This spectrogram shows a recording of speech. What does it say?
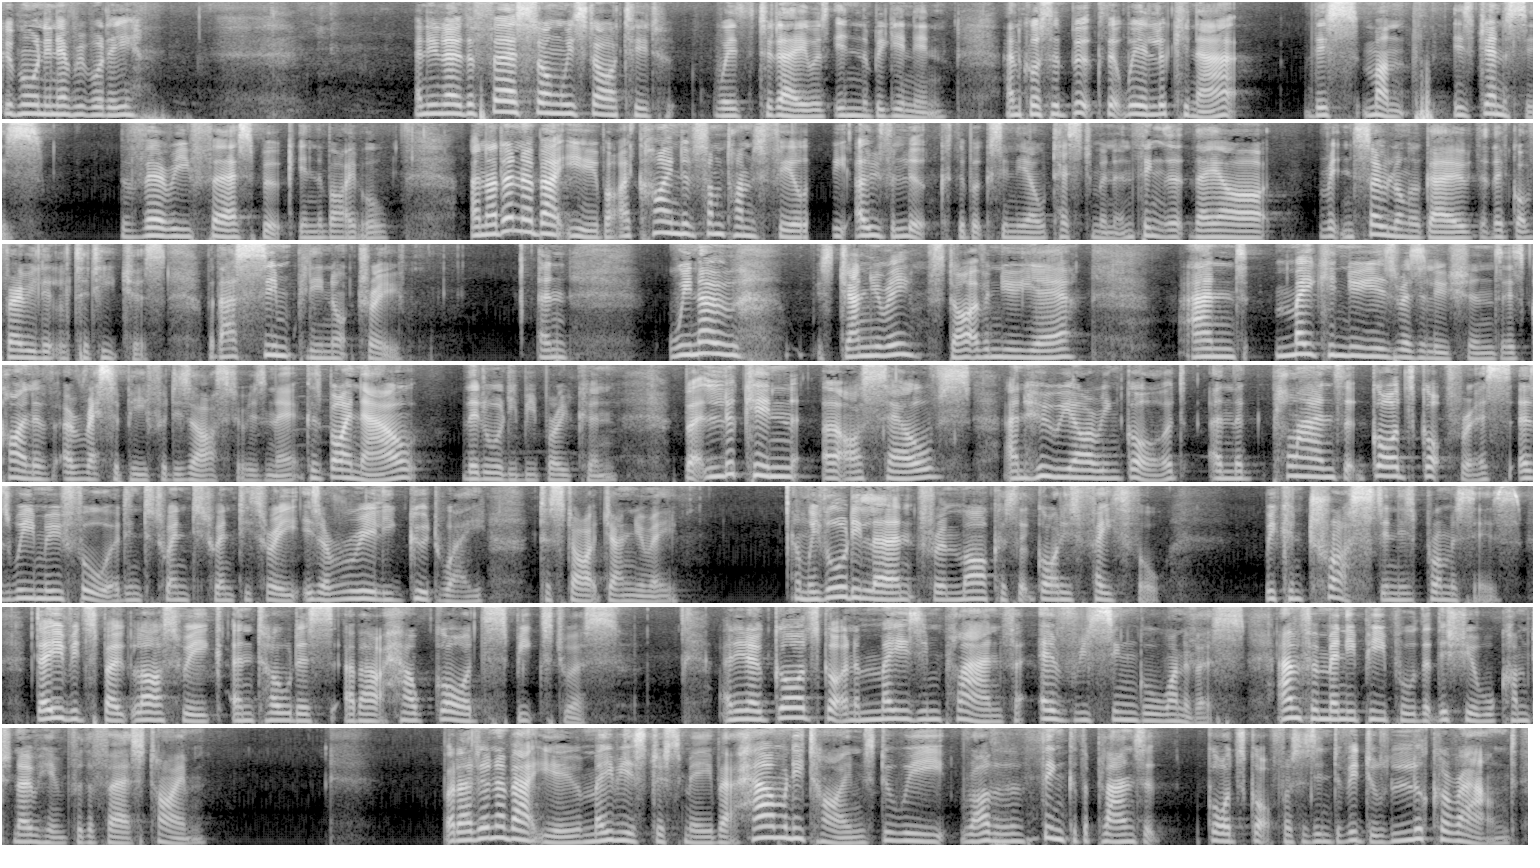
Good morning, everybody. And you know, the first song we started with today was In the Beginning. And of course, the book that we're looking at this month is Genesis, the very first book in the Bible. And I don't know about you, but I kind of sometimes feel we overlook the books in the Old Testament and think that they are written so long ago that they've got very little to teach us. But that's simply not true. And we know it's January, start of a new year, and making New Year's resolutions is kind of a recipe for disaster, isn't it? Because by now they'd already be broken. But looking at ourselves and who we are in God and the plans that God's got for us as we move forward into 2023 is a really good way to start January. And we've already learned from Marcus that God is faithful. We can trust in his promises. David spoke last week and told us about how God speaks to us. And you know, God's got an amazing plan for every single one of us and for many people that this year will come to know Him for the first time. But I don't know about you, maybe it's just me, but how many times do we, rather than think of the plans that God's got for us as individuals, look around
